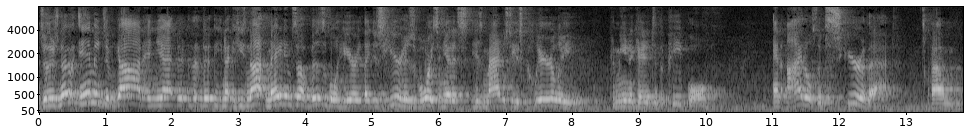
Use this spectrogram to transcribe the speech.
So there's no image of God, and yet you know, He's not made Himself visible here. They just hear His voice, and yet His majesty is clearly communicated to the people. And idols obscure that. Um,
